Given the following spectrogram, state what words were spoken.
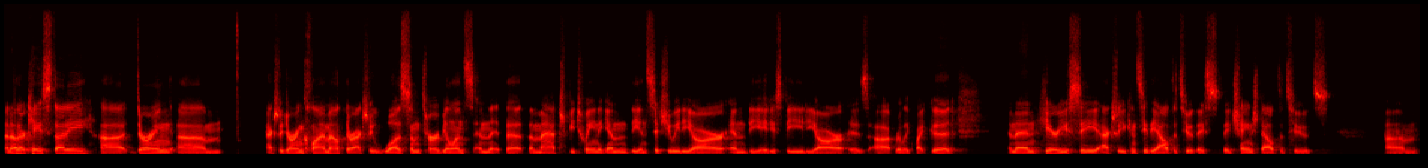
Another case study uh, during, um, actually during climb out, there actually was some turbulence and the, the, the, match between, again, the in situ EDR and the ADSB EDR is uh, really quite good. And then here you see, actually you can see the altitude, they, they changed altitudes. Um,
